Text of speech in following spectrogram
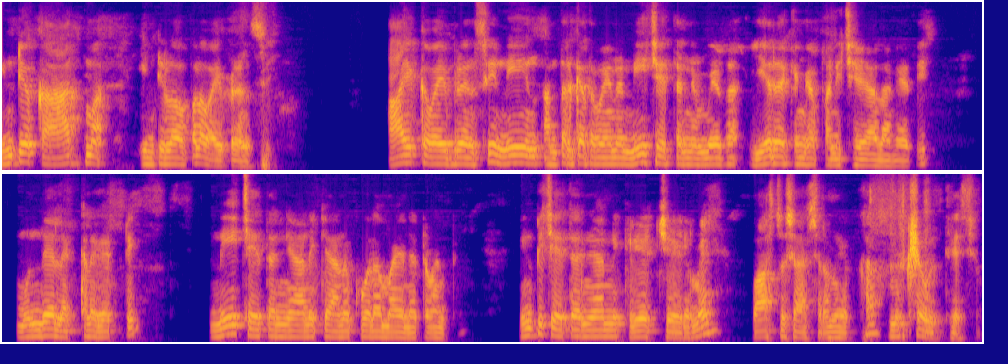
ఇంటి యొక్క ఆత్మ ఇంటి లోపల వైబ్రెన్సీ. ఆ యొక్క వైబ్రెన్సీ నీ అంతర్గతమైన నీ చైతన్యం మీద ఏ రకంగా పని చేయాలనేది ముందే లెక్కలు కట్టి నీ చైతన్యానికి అనుకూలమైనటువంటి ఇంటి చైతన్యాన్ని క్రియేట్ చేయడమే వాస్తుశాస్త్రం యొక్క ముఖ్య ఉద్దేశం.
